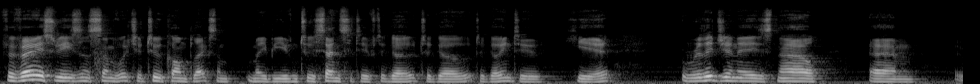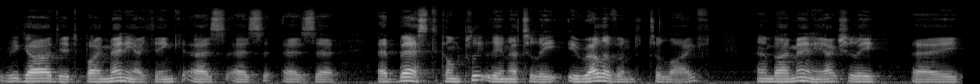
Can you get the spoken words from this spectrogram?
for various reasons, some of which are too complex and maybe even too sensitive to go to go to go into here. Religion is now um, regarded by many, I think, as as as uh, at best completely and utterly irrelevant to life, and by many actually a,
